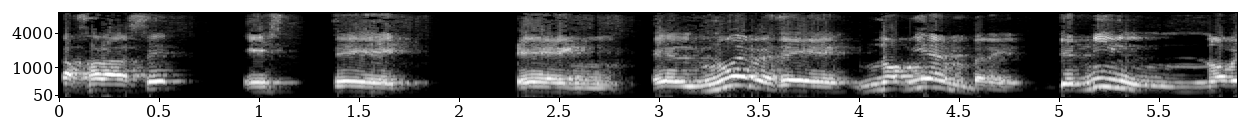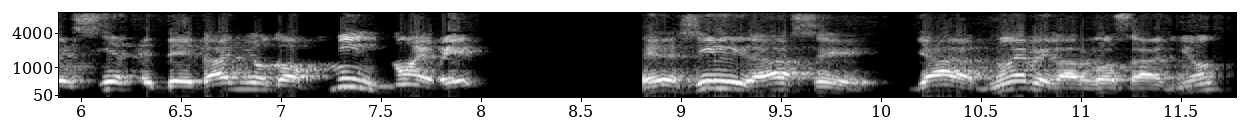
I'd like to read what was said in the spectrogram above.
Una frase, este, en el 9 de noviembre de 1900, del año 2009, es decir, hace ya nueve largos años,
